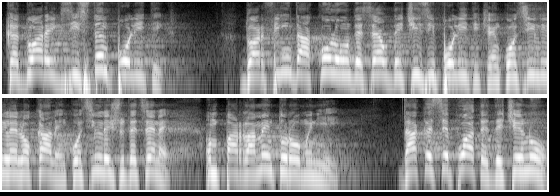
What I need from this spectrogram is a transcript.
că doar existând politic, doar fiind acolo unde se iau decizii politice, în consiliile locale, în consiliile județene, în Parlamentul României, dacă se poate, de ce nu?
